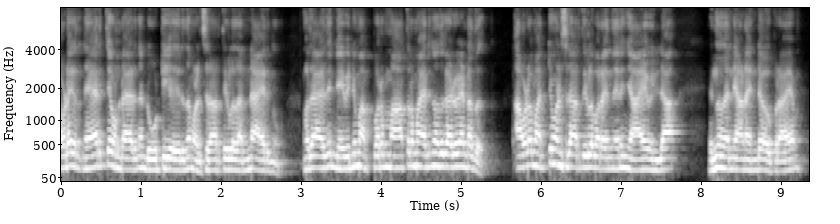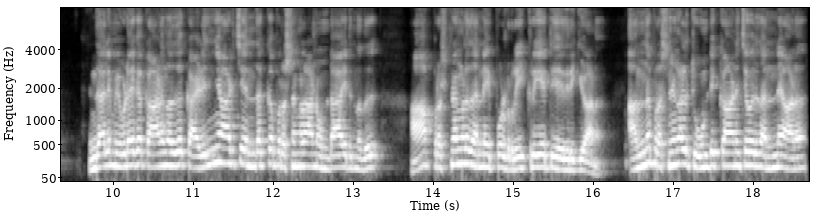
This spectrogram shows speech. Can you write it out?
അവിടെ നേരത്തെ ഉണ്ടായിരുന്ന ഡ്യൂട്ടി ചെയ്തിരുന്ന മത്സരാർത്ഥികൾ തന്നെ ആയിരുന്നു. അതായത് നെവിനും അപ്പുറം മാത്രമായിരുന്നു അത് കഴിവേണ്ടത് അവിടെ മറ്റു മത്സരാർത്ഥികൾ പറയുന്നതിന് ന്യായമില്ല എന്ന് തന്നെയാണ് എന്റെ അഭിപ്രായം. എന്തായാലും ഇവിടെയൊക്കെ കാണുന്നത് കഴിഞ്ഞ ആഴ്ച എന്തൊക്കെ പ്രശ്നങ്ങളാണ് ഉണ്ടായിരുന്നത് ആ പ്രശ്നങ്ങൾ തന്നെ ഇപ്പോൾ റീക്രിയേറ്റ് ചെയ്തിരിക്കുകയാണ്. അന്ന് പ്രശ്നങ്ങൾ ചൂണ്ടിക്കാണിച്ചവർ തന്നെയാണ്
